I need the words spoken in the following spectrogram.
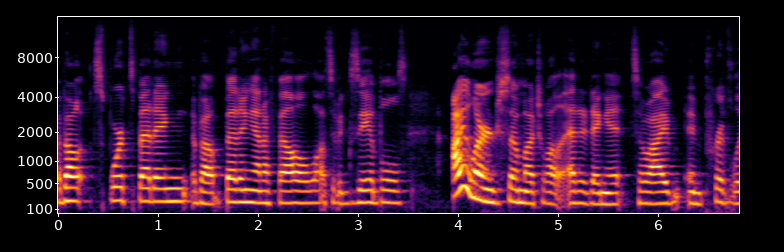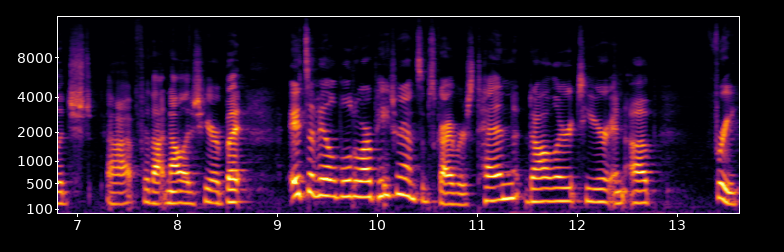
about sports betting, about betting NFL, lots of examples. I learned so much while editing it, so I am privileged uh, for that knowledge here. But it's available to our Patreon subscribers, $10 tier and up, free.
